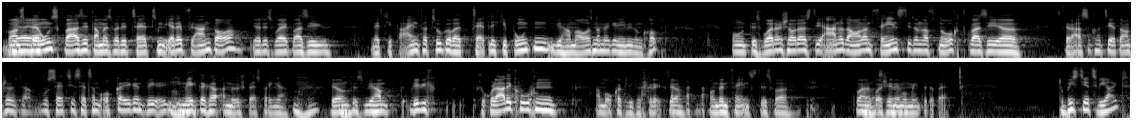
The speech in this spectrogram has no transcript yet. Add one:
waren es ja, bei ja. uns quasi, damals war die Zeit zum Erdäpfelanbau, ja, das war ja quasi nicht Gefahr in Verzug, aber zeitlich gebunden. Wir haben eine Ausnahmegenehmigung gehabt. Und das war dann schon, dass die ein oder anderen Fans, die dann auf die Nacht quasi äh, Terrassenkonzert angeschaut ja, wo seid ihr, seid ihr am Ocker irgendwie? Mhm. Ich möchte euch eine Müllspeis bringen. Mhm. Ja, und das, wir haben wirklich Schokoladekuchen, am Ocker geliefert gekriegt, ja, von den Fans. Das war, waren ein paar schöne Momente dabei. Du bist jetzt wie alt?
